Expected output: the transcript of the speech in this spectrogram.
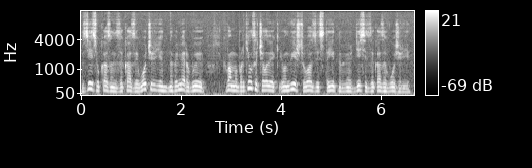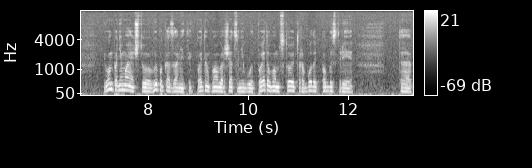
Здесь указаны заказы в очереди. Например, вы к вам обратился человек, и он видит, что у вас здесь стоит, например, 10 заказов в очереди. И он понимает, что вы пока заняты, поэтому к вам обращаться не будет. Поэтому вам стоит работать побыстрее. Так,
